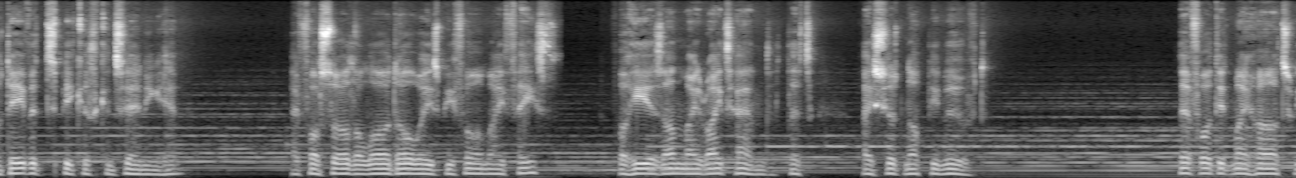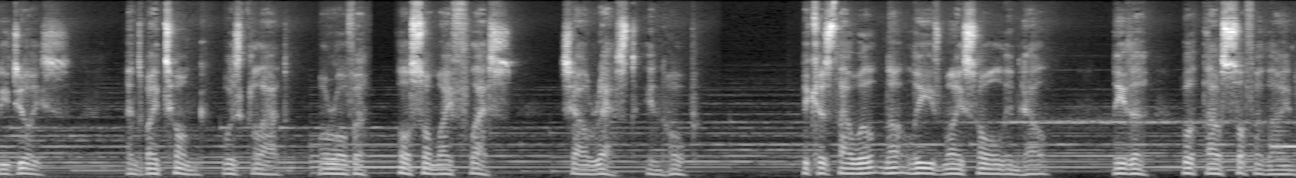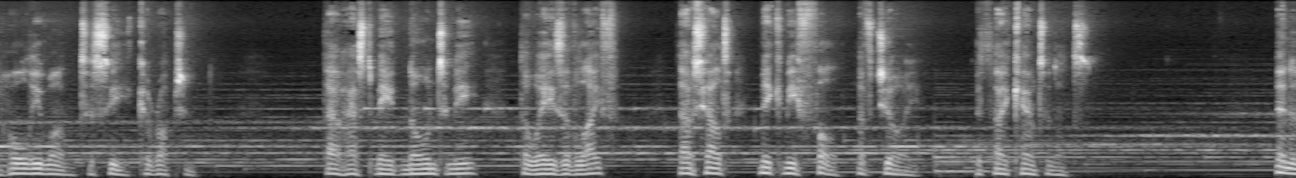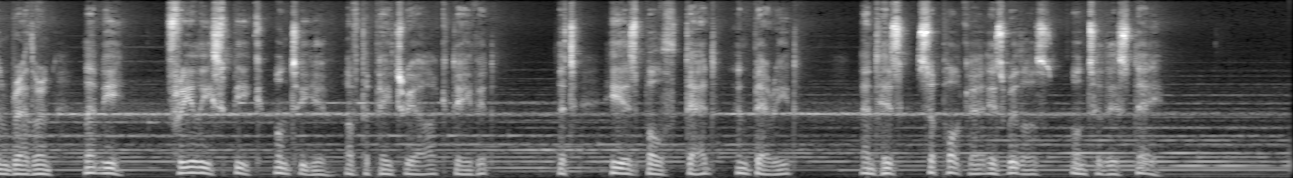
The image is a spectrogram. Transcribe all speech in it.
For David speaketh concerning him I foresaw the Lord always before my face, for he is on my right hand, that I should not be moved. Therefore did my heart rejoice, and my tongue was glad. Moreover, also my flesh shall rest in hope. Because thou wilt not leave my soul in hell, neither wilt thou suffer thine Holy One to see corruption. Thou hast made known to me the ways of life. Thou shalt make me full of joy with thy countenance. Men and brethren, let me freely speak unto you of the patriarch David, that he is both dead and buried, and his sepulchre is with us unto this day.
